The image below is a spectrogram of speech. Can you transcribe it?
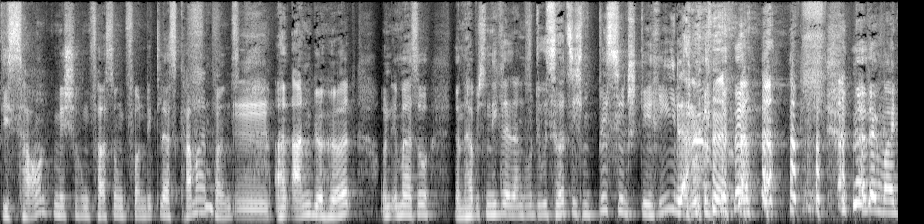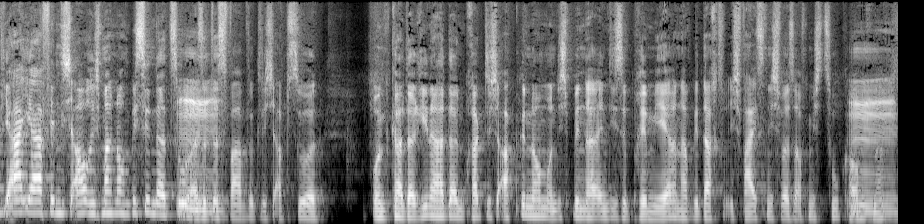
die Soundmischung Fassung von Niklas Kammertons mm. an, angehört und immer so, dann habe ich Niklas gesagt, du, es hört sich ein bisschen steril an. dann hat er gemeint, ja, ja, finde ich auch, ich mache noch ein bisschen dazu. Also mm. das war wirklich absurd. Und Katharina hat dann praktisch abgenommen und ich bin da in diese Premiere und habe gedacht, ich weiß nicht, was auf mich zukommt. Mm. Ne?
